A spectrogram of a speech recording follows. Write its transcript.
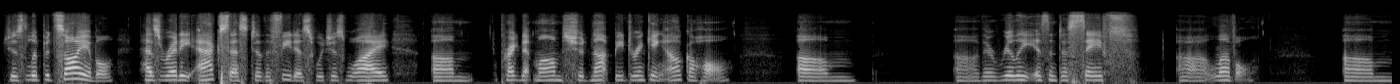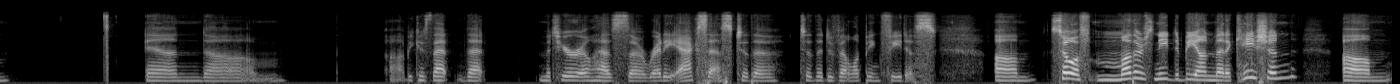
which is lipid soluble, has ready access to the fetus, which is why um, pregnant moms should not be drinking alcohol. Um, uh, there really isn't a safe uh, level. Um, and um, uh, because that, that material has uh, ready access to the to the developing fetus. Um, so if mothers need to be on medication, um,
